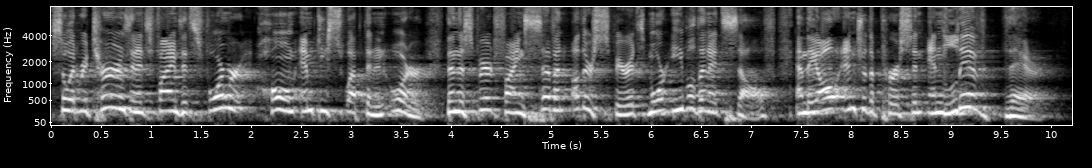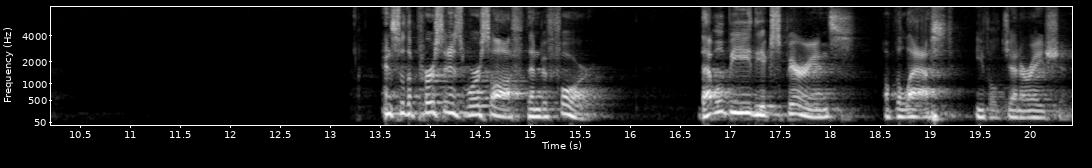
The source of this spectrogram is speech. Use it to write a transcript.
So it returns and it finds its former home empty, swept, and in order. Then the spirit finds seven other spirits more evil than itself, and they all enter the person and live there. And so the person is worse off than before. That will be the experience of the last evil generation.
